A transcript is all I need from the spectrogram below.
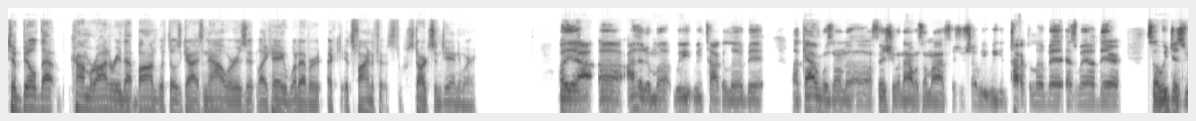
to build that camaraderie, that bond with those guys now, or is it like, hey, whatever, it's fine if it starts in January? Oh yeah, I, uh, I hit him up. We we talk a little bit. Uh, Calvin was on the uh, official, and I was on my official show. We we talked a little bit as well there. So we just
